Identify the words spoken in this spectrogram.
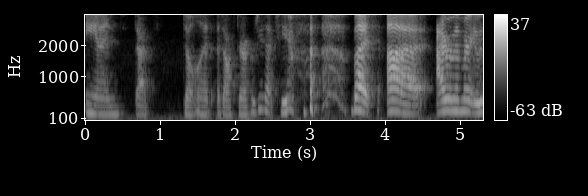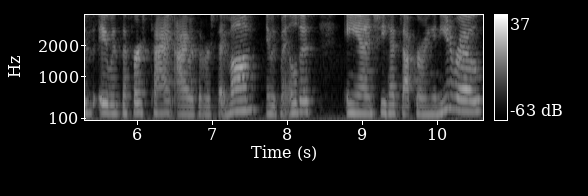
and that's don't let a doctor ever do that to you. But uh, i remember it was it was the first time i was a first time mom it was my oldest and she had stopped growing in utero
